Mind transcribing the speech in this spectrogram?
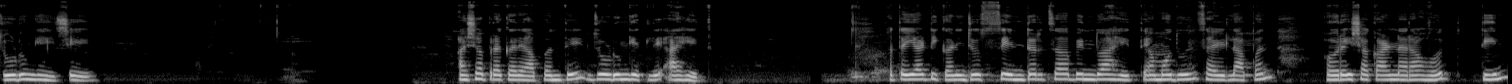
जोडून घ्यायचे. अशा प्रकारे आपण ते जोडून घेतले आहेत. आता या ठिकाणी जो सेंटरचा बिंदू आहे त्यामधून साईडला आपण रेषा काढणार आहोत. तीन.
